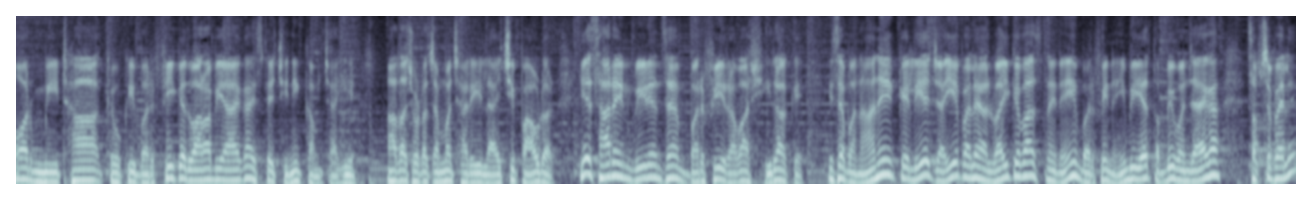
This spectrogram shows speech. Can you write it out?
और मीठा, क्योंकि बर्फ़ी के द्वारा भी आएगा, इसलिए चीनी कम चाहिए। आधा छोटा चम्मच हरी इलायची पाउडर, ये सारे इंग्रेडिएंट्स हैं बर्फ़ी, रवा, शीरा के। इसे बनाने के लिए जाइए पहले हलवाई के पास। नहीं नहीं, बर्फ़ी नहीं भी है, तब भी बन जाएगा। सबसे पहले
